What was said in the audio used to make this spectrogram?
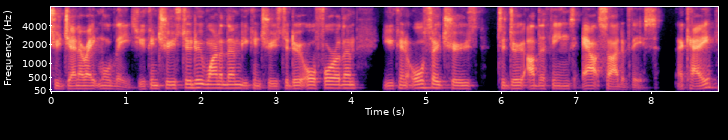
to generate more leads. You can choose to do one of them, you can choose to do all four of them. You can also choose to do other things outside of this. Okay.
